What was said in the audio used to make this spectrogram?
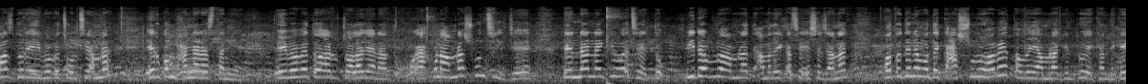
মাস ধরে এইভাবে চলছি আমরা, এরকম ভাঙা রাস্তা নিয়ে। এইভাবে তো আর চলা যায় না। তো এখন আমরা শুনছি যে টেন্ডার নাকি হয়েছে। তো পিডব্লিউ আমরা আমাদের কাছে এসে জানাক কতদিনের মধ্যে কাজ শুরু হবে তবে আমরা কিন্তু এখান থেকে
